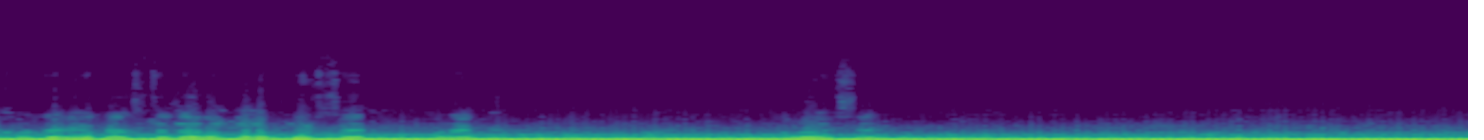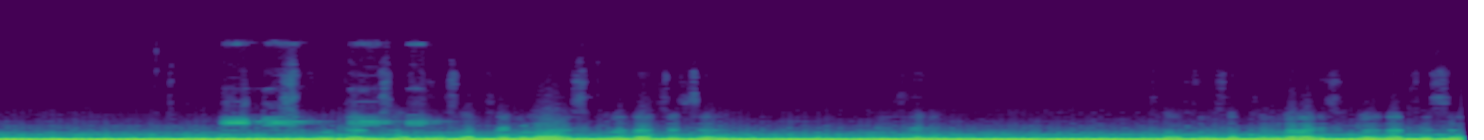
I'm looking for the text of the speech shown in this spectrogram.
এখন যাই হোক রাস্তাটা বড় করছে, অনেক ভালো হয়েছে। স্কুল টাইম ছাত্রছাত্রীগুলো স্কুলে যাচ্ছে এই যে স্কুলে যাচ্ছে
